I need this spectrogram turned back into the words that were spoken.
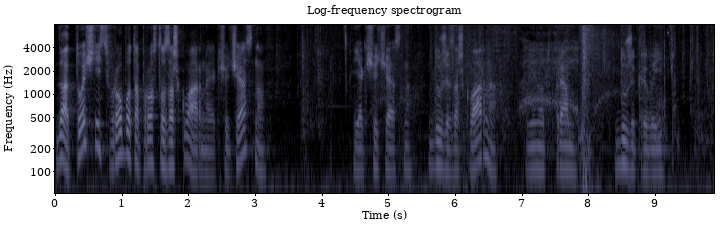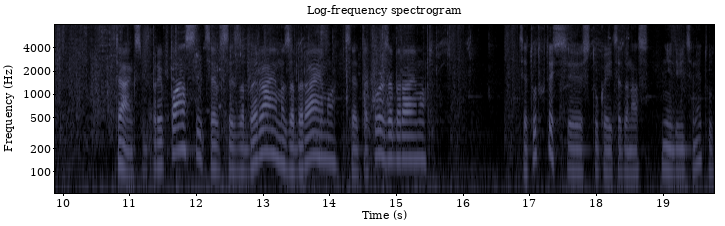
Да, точність в робота просто зашкварна, якщо чесно. Якщо чесно. Дуже зашкварна. Він от прям дуже кривий. Так, припаси, це все забираємо, забираємо. Це також забираємо. Це тут хтось е, стукається до нас? Ні, дивіться, не тут.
